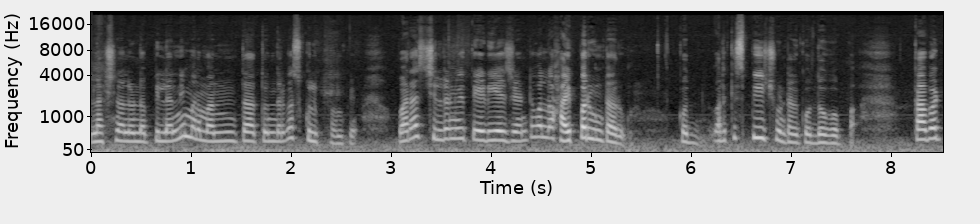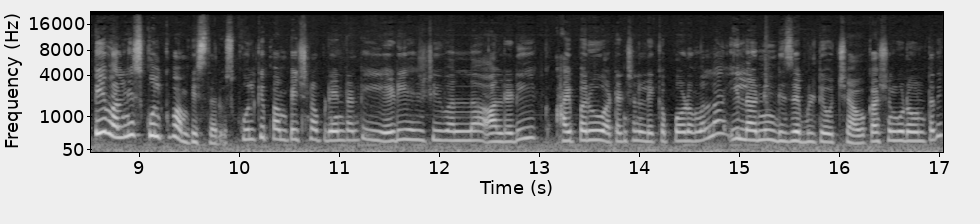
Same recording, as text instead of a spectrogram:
లక్షణాలు ఉన్న పిల్లల్ని మనం అంత తొందరగా స్కూల్కి పంపాం వరాజ్ చిల్డ్రన్ విత్ ఏడిహెచ్ అంటే వాళ్ళు హైపర్ ఉంటారు. కొద్ది వాళ్ళకి స్పీచ్ ఉంటుంది కొద్దో గొప్ప. కాబట్టి వాళ్ళని స్కూల్కి పంపిస్తారు. స్కూల్కి పంపించినప్పుడు ఏంటంటే ఈ ఏడిహెచ్డి వల్ల ఆల్రెడీ హైపరు అటెన్షన్ లేకపోవడం వల్ల ఈ లెర్నింగ్ డిజేబిలిటీ వచ్చే అవకాశం కూడా ఉంటుంది.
